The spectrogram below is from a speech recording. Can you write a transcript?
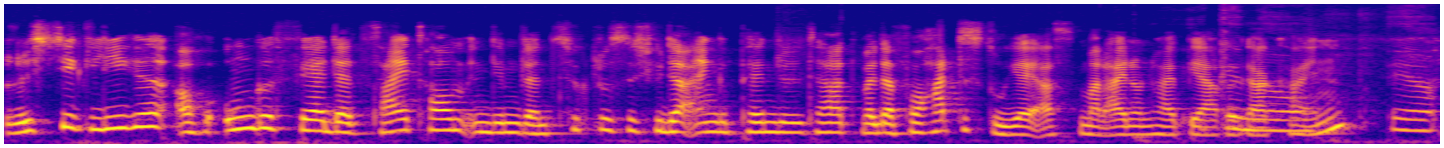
richtig liege, auch ungefähr der Zeitraum, in dem dein Zyklus sich wieder eingependelt hat, weil davor hattest du ja erst mal eineinhalb Jahre genau. gar keinen. Ja.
